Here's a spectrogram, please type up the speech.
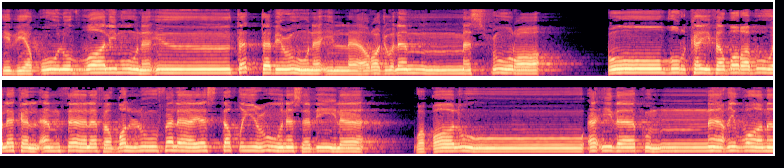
إذ يقول الظالمون إن تتبعون إلا رجلا مسحورا. انظر كيف ضربوا لك الأمثال فضلوا فلا يستطيعون سبيلا. وقالوا أإذا كنا عظاما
